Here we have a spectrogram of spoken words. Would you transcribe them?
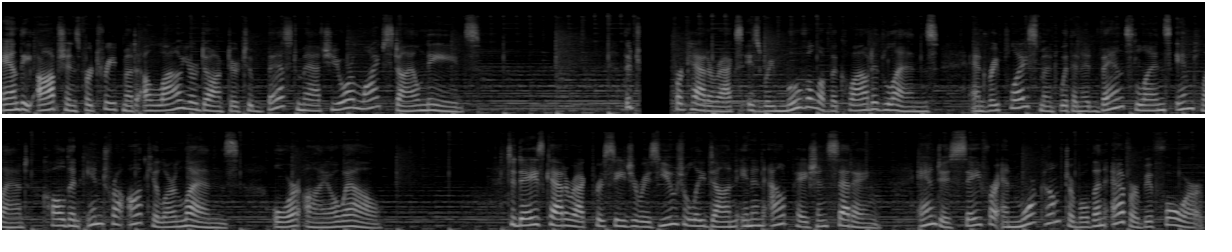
And the options for treatment allow your doctor to best match your lifestyle needs. The treatment for cataracts is removal of the clouded lens and replacement with an advanced lens implant called an intraocular lens, or IOL. Today's cataract procedure is usually done in an outpatient setting and is safer and more comfortable than ever before.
